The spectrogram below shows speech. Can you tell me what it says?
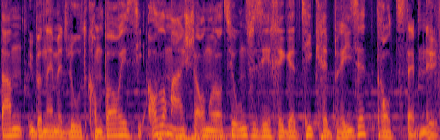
dann übernehmen laut Comparis die allermeisten Annullationsversicherungen Ticketpreise trotzdem nicht.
